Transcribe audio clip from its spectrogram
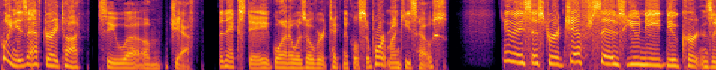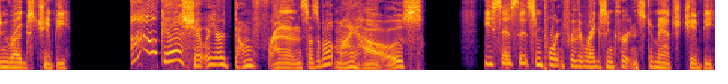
point is, after I talked to um, Jeff, the next day, Iguana was over at Technical Support Monkey's house. And I says to her, Jeff says you need new curtains and rugs, Chimpy. I don't give a shit with your dumb friends. says about my house. He says that it's important for the rugs and curtains to match Chimpy.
